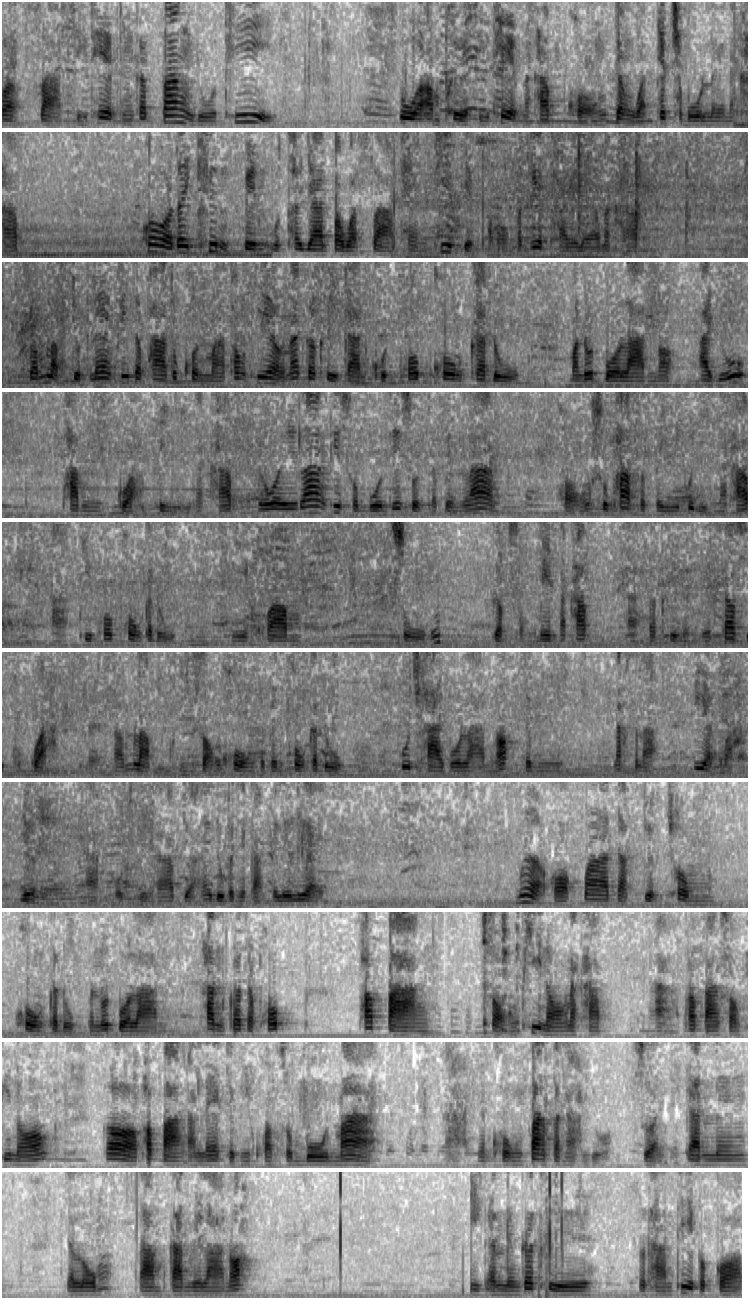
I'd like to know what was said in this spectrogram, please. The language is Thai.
วัติศาสตร์สีเทพนี้ก็ตั้งอยู่ที่ตัวอำเภอสีเทพนะครับ ของจังหวัดเพชรบูรณ์เลยนะครับ ก็ได้ขึ้นเป็นอุทยานประวัติศาสตร์แห่งที่เจ็ดของประเทศไทยแล้วนะครับสำหรับจุดแรกที่จะพาทุกคนมาท่องเที่ยว นั่นก็คือการขุดพบโครงกระดูกมนุษย์โบราณเนาะอายุพันกว่าปีนะครับ โดยร่างที่สมบูรณ์ที่สุดจะเป็นร่าง ของสุภาพสตรีผู้หญิงนะครับที่พบโครงกระดูกมีความสูงเกือบ 2 เมตรนะครับก็คือ1เมตร90 กว่าสำหรับอีก 2 โครงจะเป็นโครงกระดูกผู้ชายโบราณเนาะจะมีลักษณะเตี้ยกว่าเยอะอะโอเคครับ เดี๋ยวให้ดูบรรยากาศไปเรื่อยๆ เมื่อออกมาจากจุดชมโครงกระดูกมนุษย์โบราณ ท่านก็จะพบพระปาง สองพี่น้องนะครับ อ่าพระปางสองพี่น้อง ก็พระปางอันแรกจะมีความสมบูรณ์มากอ่ายังคงตั้งตระหงานอยู่ ส่วนอีกอันหนึ่งจะล้มตามการเวลาเนาะอีกอันหนึ่งก็คือสถานที่ประกอบ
